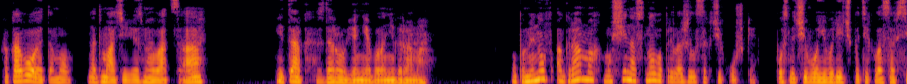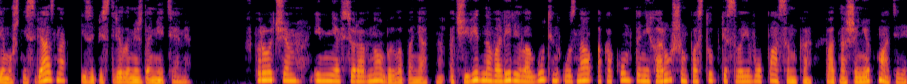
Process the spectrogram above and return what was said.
Каково это, мол, над матерью измываться, а? И так здоровья не было ни грамма. Упомянув о граммах, мужчина снова приложился к чекушке, после чего его речь потекла совсем уж несвязно и запестрела междометиями. Впрочем, и мне все равно было понятно. Очевидно, Валерий Лагутин узнал о каком-то нехорошем поступке своего пасынка по отношению к матери,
